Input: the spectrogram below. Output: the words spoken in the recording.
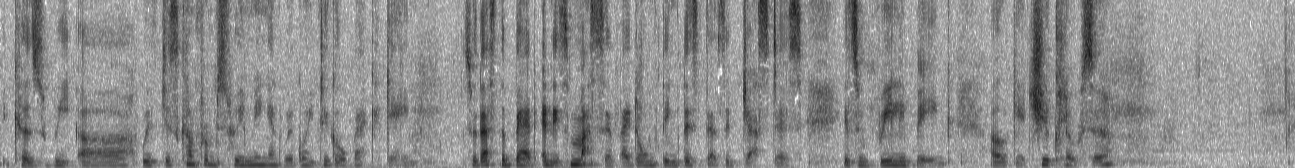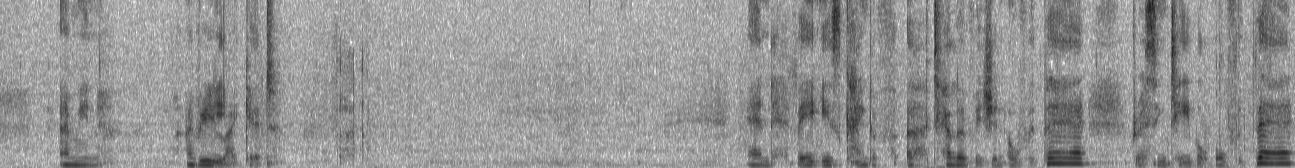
because we are we've just come from swimming and we're going to go back again. So that's the bed and it's massive. I don't think this does it justice. It's really big. I'll get you closer. I mean i really like it and there is kind of a television over there dressing table over there.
